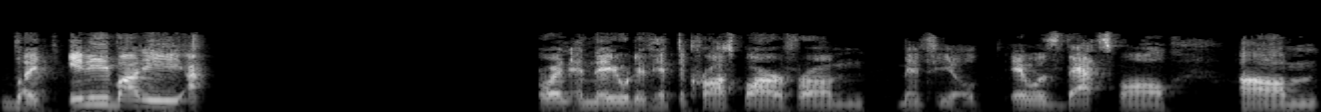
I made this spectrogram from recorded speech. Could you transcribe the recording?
like anybody and they would have hit the crossbar from midfield. It was that small. Um,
